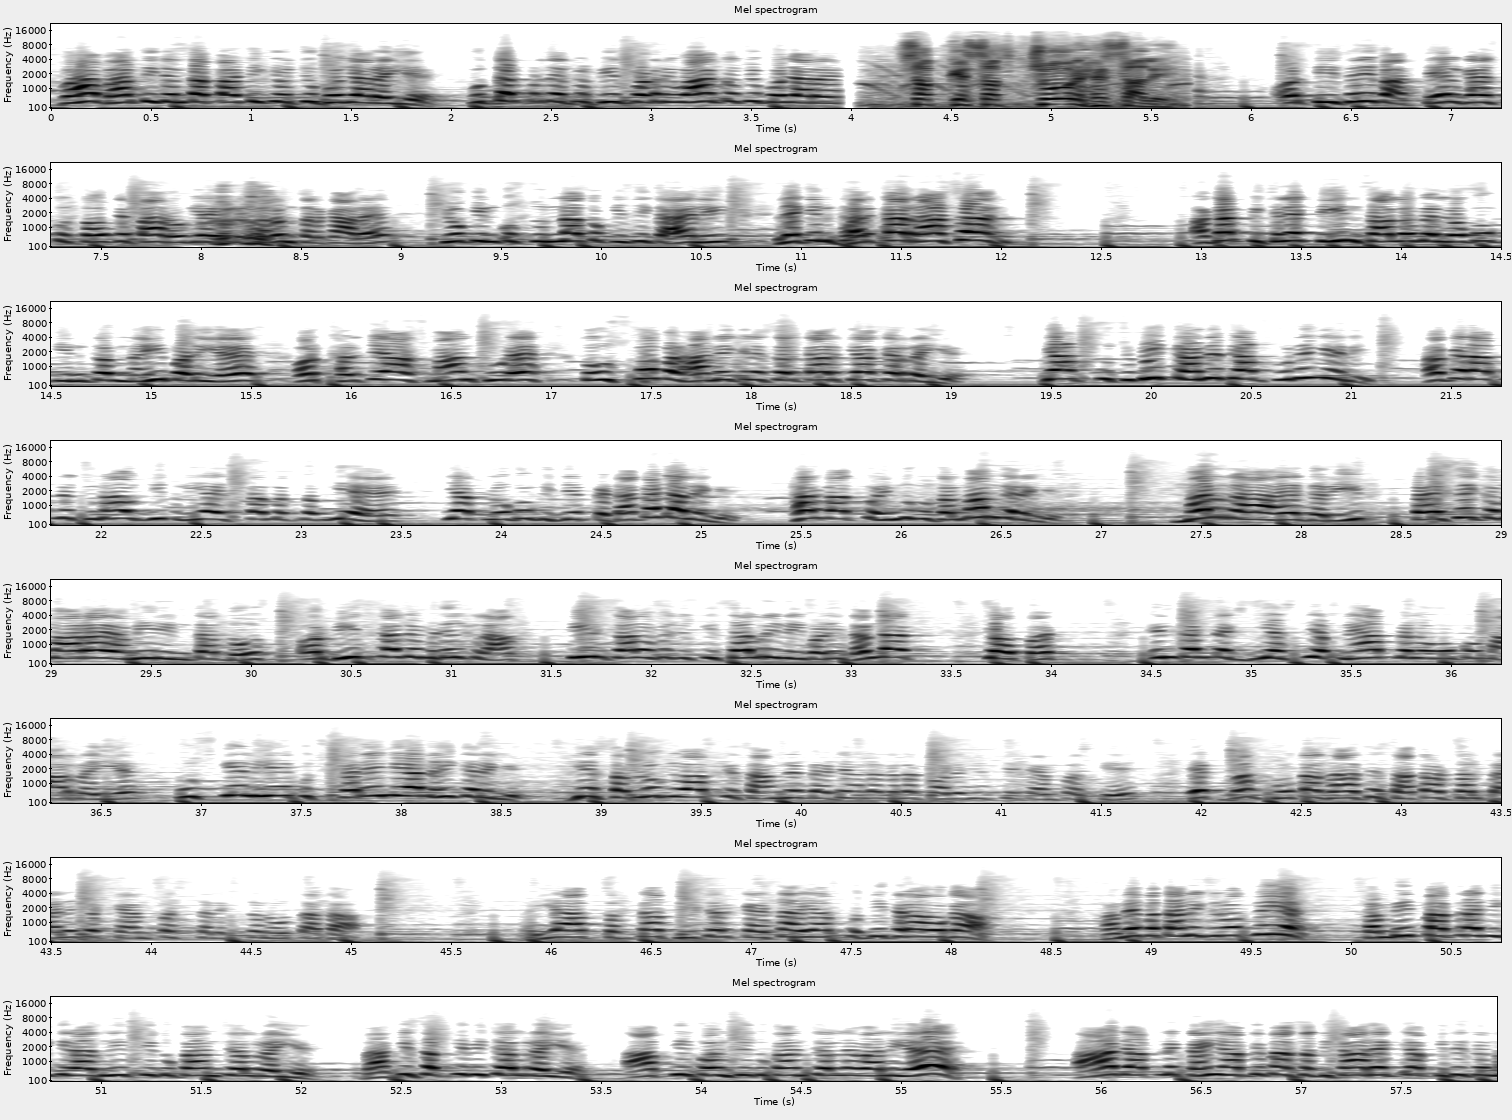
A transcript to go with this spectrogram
वहाँ भारतीय जनता पार्टी क्यों चुप हो जा रही है? उत्तर प्रदेश में फ़ीस बढ़ रही है वहाँ क्यों चुप हो जा रहे हैं? सबके सब चोर हैं साले। और तीसरी बात तेल गैस तो सौ के पार हो गया ये बेशरम सरकार है क्योंकि इनको सुनना तो किसी का है नहीं लेकिन घर का राशन। अगर पिछले तीन सालों में लोगों की इनकम नहीं बढ़ी है और खर्चे आसमान छू रहे हैं तो उसको बढ़ाने के लिए सरकार क्या कर रही है? क्या कुछ भी कहने पे आप सुनेंगे नहीं। अगर आपने चुनाव जीत लिया, इसका मतलब यह है कि आप लोगों की जेब पे डाका डालेंगे। हर बात को हिंदू मुसलमान करेंगे। मर रहा है गरीब, पैसे कमा रहा है अमीर, इनका दोस्त, और बीच का जो मिडिल क्लास तीन सालों से जिसकी सैलरी नहीं बढ़ी, धंधा चौपट इनकम टैक्स जीएसटी अपने आप में लोगों को मार रही है, उसके लिए कुछ करेंगे या नहीं करेंगे? ये सब लोग जो आपके सामने बैठे अलग अलग कॉलेजेस के कैंपस के, एक वक्त होता था आज से सात आठ साल पहले जब कैंपस सिलेक्शन होता था। भैया, आप सबका फ्यूचर कैसा है, आपको दिख रहा होगा। हमें बताने की ज़रूरत नहीं है। संबित पात्रा जी की राजनीति की दुकान चल रही है। बाकी सबकी भी चल रही है। आपकी कौन सी दुकान चलने वाली है? आज आपने कहीं आपके पास अधिकार है कि आप किसी से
